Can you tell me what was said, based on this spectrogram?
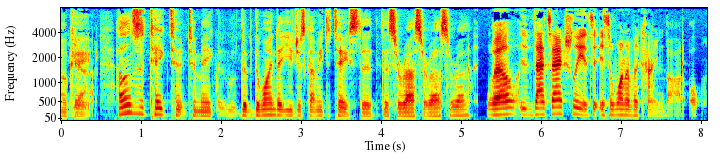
Okay. Yeah. How long does it take to, to make the, the wine that you just got me to taste, the, the Syrah Syrah Syrah? Well, that's actually it's it's a one of a kind bottle.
